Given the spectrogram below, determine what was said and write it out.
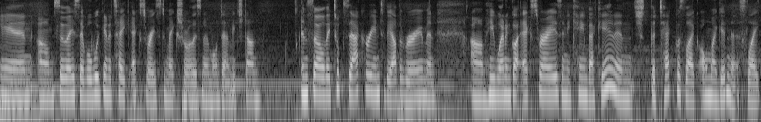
And um, so they said, well, we're going to take x-rays to make sure there's no more damage done. And so they took Zachary into the other room and um, he went and got x-rays and he came back in and the tech was like, oh my goodness, like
